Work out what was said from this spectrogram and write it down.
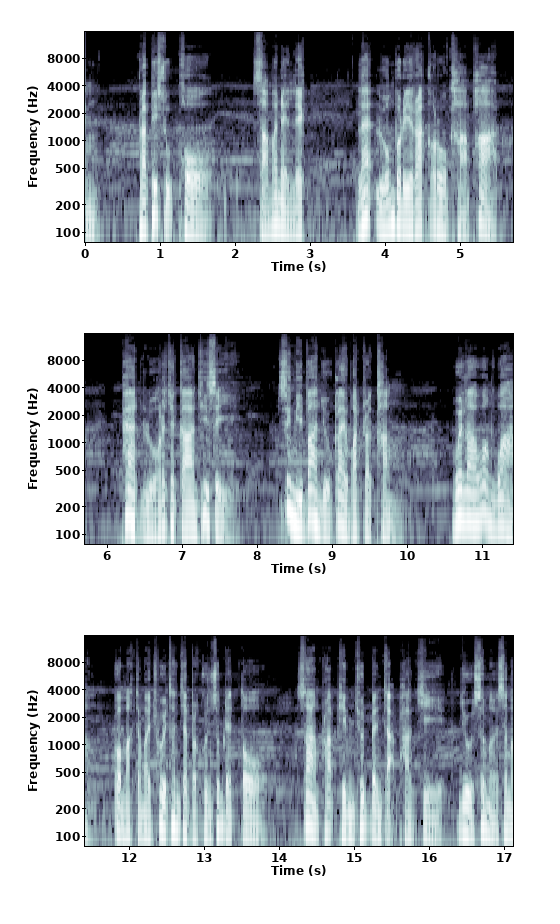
ง พระภิกษุโพ สามเณรเล็ก และหลวงบริรักษ์โรขาพาธแพทย์หลวงรัชกาลที่สี่ ซึ่งมีบ้านอยู่ใกล้วัดระฆัง เวลาว่างๆ ก็มักจะมาช่วยท่านเจ้าประคุณสมเด็จโต สร้างพระพิมพ์ชุดเบญจภาคีอยู่เสม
